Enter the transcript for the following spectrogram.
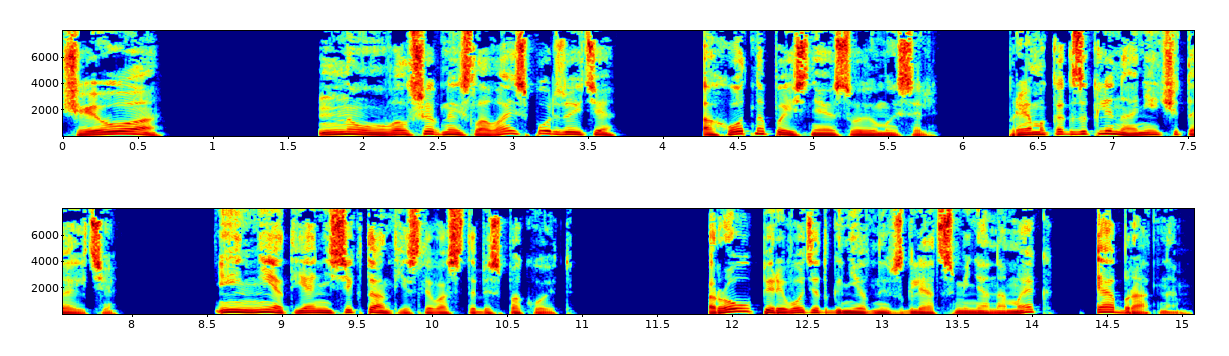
«Чего?» «Ну, волшебные слова используете». Охотно поясняю свою мысль. Прямо как заклинание читаете. И нет, я не сектант, если вас это беспокоит. Роу переводит гневный взгляд с меня на Мэг и обратно.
